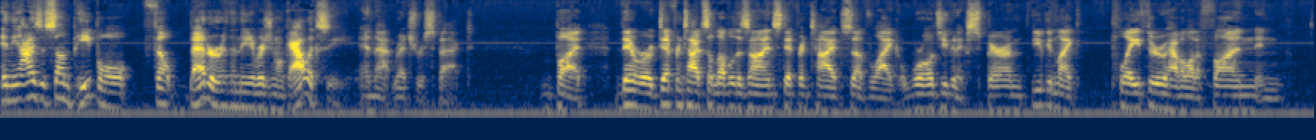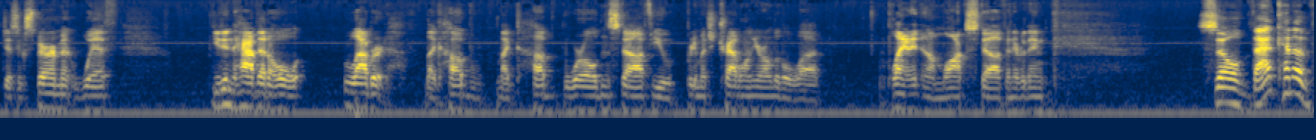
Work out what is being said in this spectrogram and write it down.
in the eyes of some people felt better than the original Galaxy in that retrospect. But there were different types of level designs, different types of like worlds you can experiment, you can like play through, have a lot of fun, and just experiment with. You didn't have that whole elaborate like hub, like hub world and stuff. You pretty much travel on your own little uh, planet and unlock stuff and everything. So that kind of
